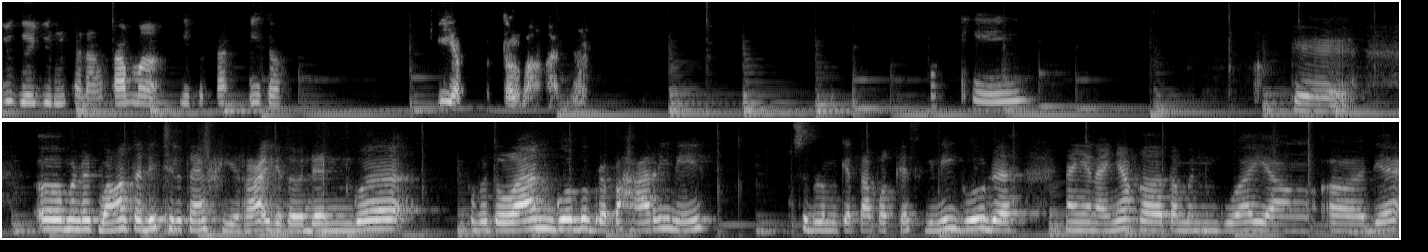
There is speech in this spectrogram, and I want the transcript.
juga jurusan yang sama gitu kan gitu iya betul banget oke okay. oke okay. uh, eh, menarik banget tadi ceritanya Vira gitu dan gue kebetulan gue beberapa hari nih sebelum kita podcast gini gue udah nanya-nanya ke temen gue yang uh, dia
